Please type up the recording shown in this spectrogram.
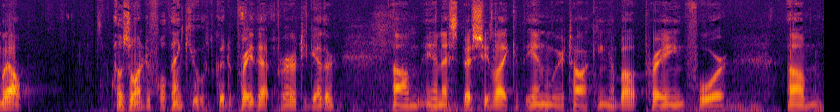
Well, that was wonderful. Thank you. It's good to pray that prayer together. Um, and I especially like at the end we were talking about praying for, um,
